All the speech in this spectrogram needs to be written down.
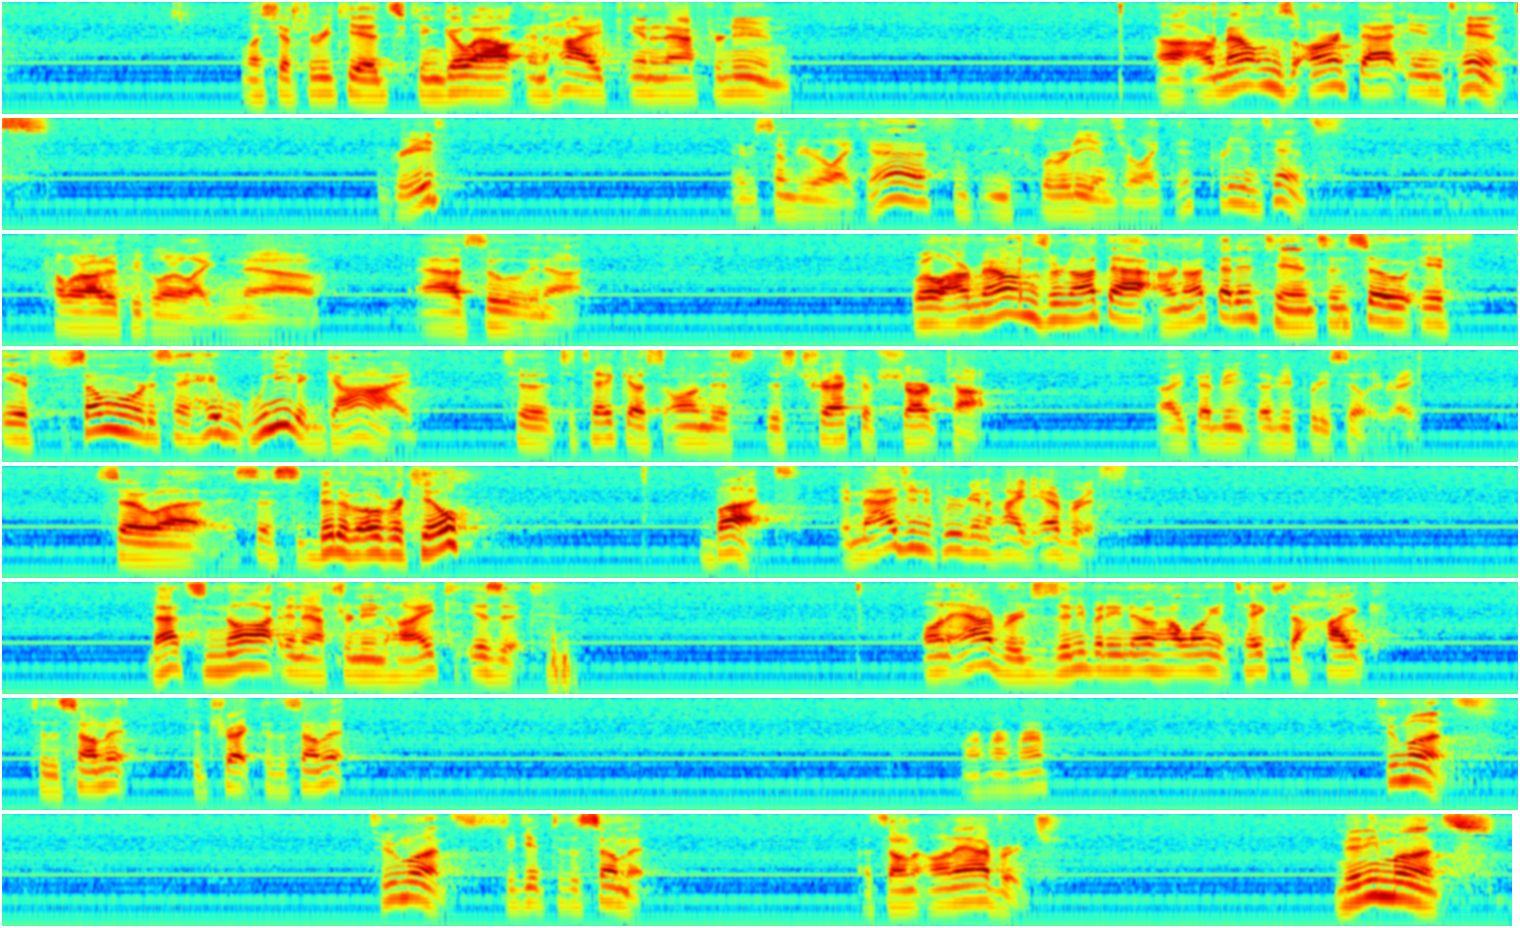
unless you have three kids, can go out and hike in an afternoon. Uh, our mountains aren't that intense. Agreed? Maybe some of you are like, yeah, you Floridians are like, they're pretty intense. Colorado people are like, no, absolutely not. Well, our mountains are not that are not that intense, and so if if someone were to say, hey, we need a guide to, to take us on this this trek of Sharp Top, like that'd be that'd be pretty silly, right? So uh, it's a bit of overkill. But imagine if we were going to hike Everest. That's not an afternoon hike, is it? On average, does anybody know how long it takes to hike to the summit, to trek to the summit? Two months. Two months to get to the summit. That's on, on average. Many months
